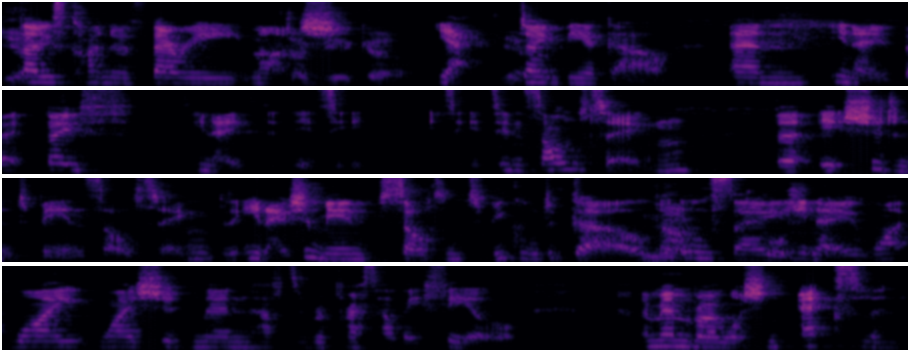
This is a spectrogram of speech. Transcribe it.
Yeah. those kind of very much Don't be a girl. yeah, Yeah. don't be a girl. And you know, but both, you know, it's it's, it's insulting, but it shouldn't be insulting. But you know, it shouldn't be insulting to be called a girl. But No, also, course you not. know, why why why should men have to repress how they feel? I remember I watched an excellent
